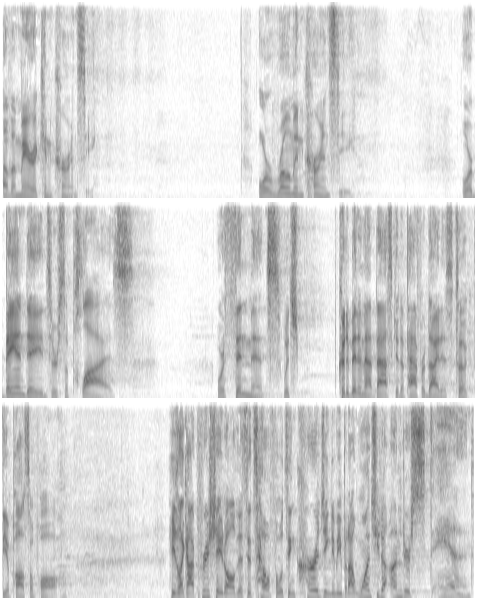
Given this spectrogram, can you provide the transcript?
of American currency or Roman currency or band aids or supplies or thin mints, which could have been in that basket Epaphroditus took the Apostle Paul. He's like, I appreciate all this. It's helpful, it's encouraging to me, but I want you to understand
